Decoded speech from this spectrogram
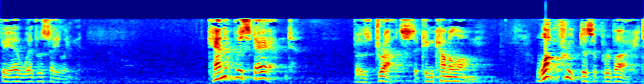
fair weather sailing? Can it withstand those droughts that can come along? What fruit does it provide?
